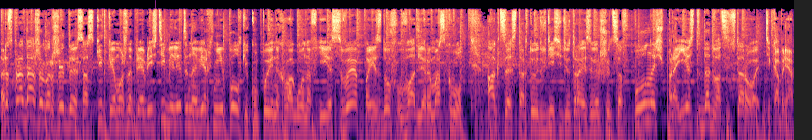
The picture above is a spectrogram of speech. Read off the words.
Распродажа в РЖД. Со скидкой можно приобрести билеты на верхние полки купейных вагонов ИСВ, поездов в Адлер и Москву. Акция стартует в 10 утра и завершится в полночь. Проезд до 22 декабря.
